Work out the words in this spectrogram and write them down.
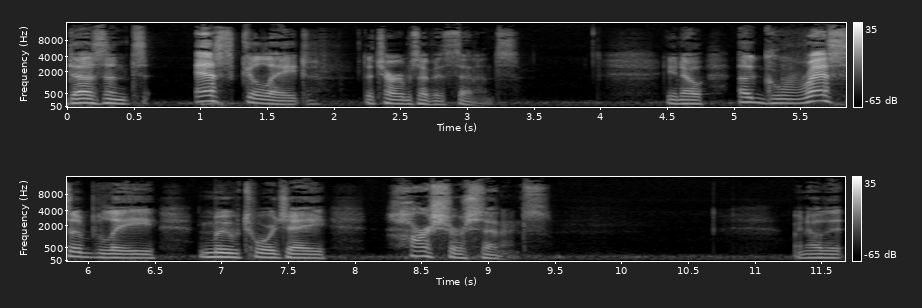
doesn't escalate the terms of his sentence. You know, aggressively move towards a harsher sentence. We know that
